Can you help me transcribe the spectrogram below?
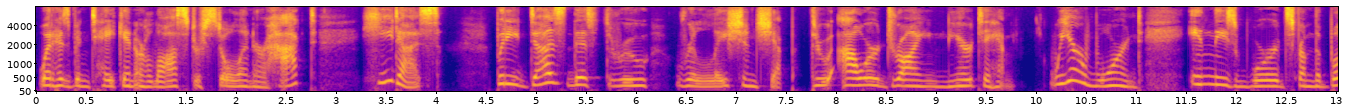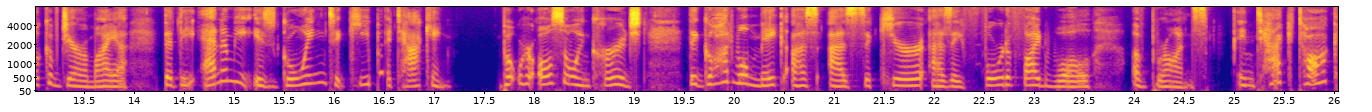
what has been taken or lost or stolen or hacked. He does. But He does this through relationship, through our drawing near to Him. We are warned in these words from the book of Jeremiah that the enemy is going to keep attacking. But we're also encouraged that God will make us as secure as a fortified wall of bronze. In tech talk,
